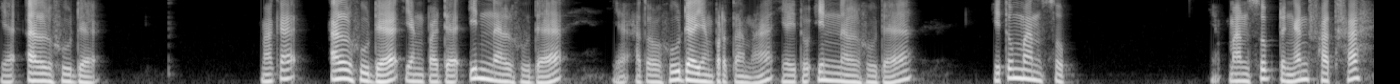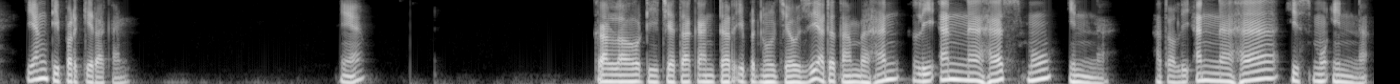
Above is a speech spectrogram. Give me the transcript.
Ya, al-huda. Maka al-huda yang pada innal huda ya atau huda yang pertama yaitu innal huda itu mansub. Ya, mansub dengan fathah yang diperkirakan. Ya. Kalau dicetakan dari Ibnul Jauzi ada tambahan li'anna hasmu inna atau li'annaha ismu inna.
